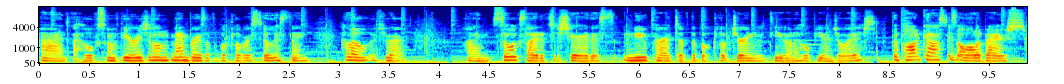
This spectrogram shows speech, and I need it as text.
And I hope some of the original members of the book club are still listening. Hello, if you are. I'm so excited to share this new part of the book club journey with you, and I hope you enjoy it. The podcast is all about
